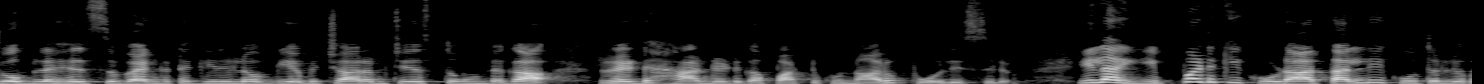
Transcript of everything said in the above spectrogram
జూబ్లహిల్స్ వెంకటగిరిలో వ్యభిచారం చేస్తూ ఉండగా రెడ్ హ్యాండెడ్గా పట్టుకున్నారు పోలీసులు. ఇలా ఇప్పటికీ కూడా తల్లి కూతుర్లు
